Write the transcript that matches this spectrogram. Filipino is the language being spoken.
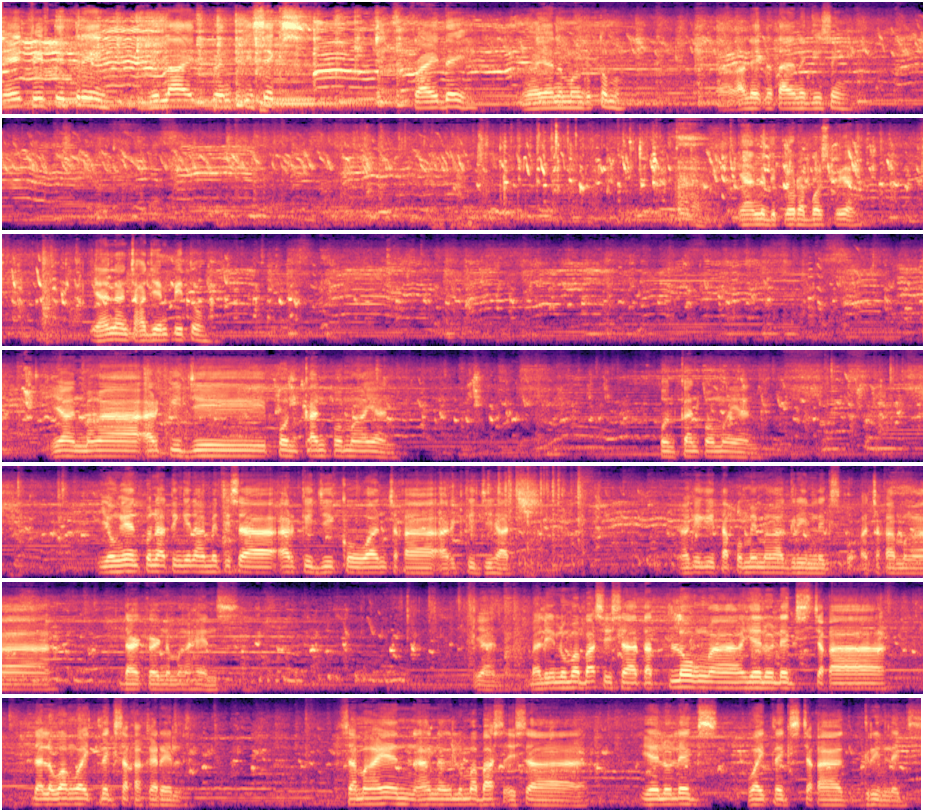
8.53, July 26, Friday. Ngayon namang gutom. Uh, late na tayo nagising. Yan, may deplorables po yan. Yan lang, tsaka GMP to. Yan, mga RKG Ponkan po mga yan. Ponkan po mga yan. Yung yan po natin ginamit is sa RKG Ko1 tsaka RKG Hatch. Nakikita po may mga green legs po at saka mga darker na mga hens. Yan. Baling lumabas is sa tatlong ah, yellow legs tsaka dalawang white legs sa kakerel. Sa mga yan, ang lumabas is sa yellow legs, white legs, tsaka green legs.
